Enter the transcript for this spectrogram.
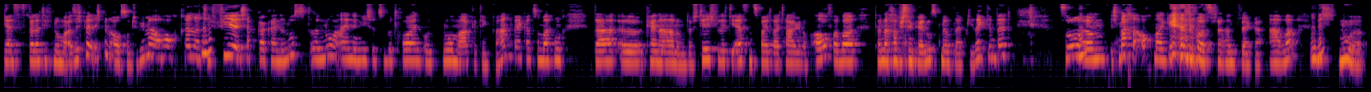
ja, es ist relativ normal. Also ich bin, ich bin auch so ein Typ. Ich mache auch, auch relativ mhm. viel. Ich habe gar keine Lust, äh, nur eine Nische zu betreuen und nur Marketing für Handwerker zu machen. Da, äh, keine Ahnung, da stehe ich vielleicht die ersten zwei, drei Tage noch auf, aber danach habe ich dann keine Lust mehr und bleibe direkt im Bett. So, mhm. ähm, ich mache auch mal gerne was für Handwerker, aber mhm. nicht nur.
